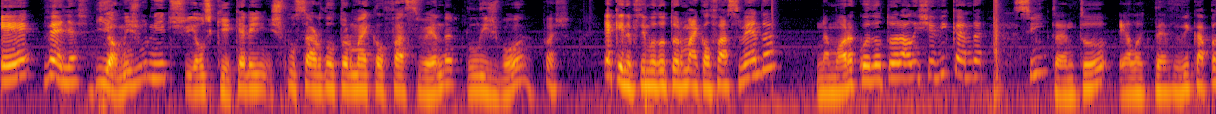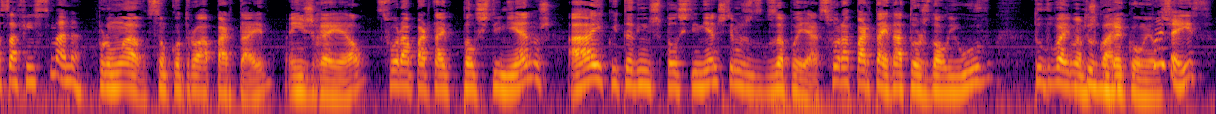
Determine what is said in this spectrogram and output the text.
é velhas. E homens bonitos. Eles que querem expulsar o Dr. Michael Fassbender de Lisboa? Pois. É que ainda por cima o Dr. Michael Fassbender namora com a Dra. Alicia Vikander. Sim. Portanto, ela que deve vir cá passar fins de semana. Por um lado, são contra o apartheid em Israel. Se for apartheid de palestinianos, ai, coitadinhos palestinianos, temos de os apoiar. Se for apartheid de atores de Hollywood, tudo bem, vamos Tudo correr bem. com eles. Pois é isso.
